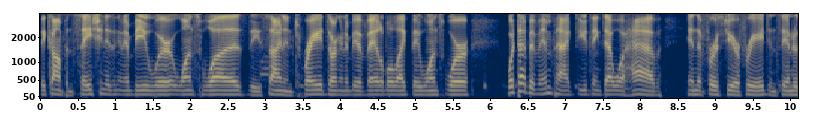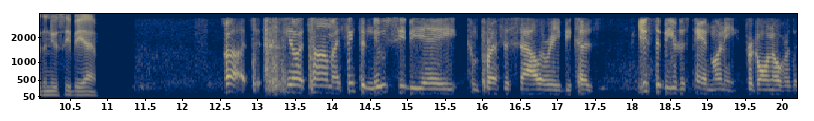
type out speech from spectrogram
the compensation isn't going to be where it once was, the sign and trades aren't going to be available like they once were. What type of impact do you think that will have in the first year of free agency under the new CBA? Uh, you know what, Tom? I think the new CBA compresses salary because used to be you're just paying money for going over the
